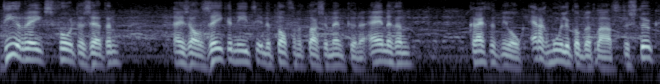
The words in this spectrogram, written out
die reeks voor te zetten... Hij zal zeker niet in de top van het klassement kunnen eindigen. Krijgt het nu ook erg moeilijk op dat laatste stuk.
